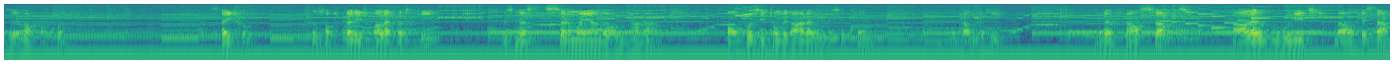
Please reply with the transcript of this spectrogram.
Vous allez voir pourquoi. Ça, il faut... Il faut surtout pas détruire la poterie. Parce que c'est notre seul moyen de revenir là. On peut aussi tomber dans la lave, mais c'est con. Donc on perd de la vie. Là, on fait en sorte... Alors là, vous vous dites, bah on fait ça.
